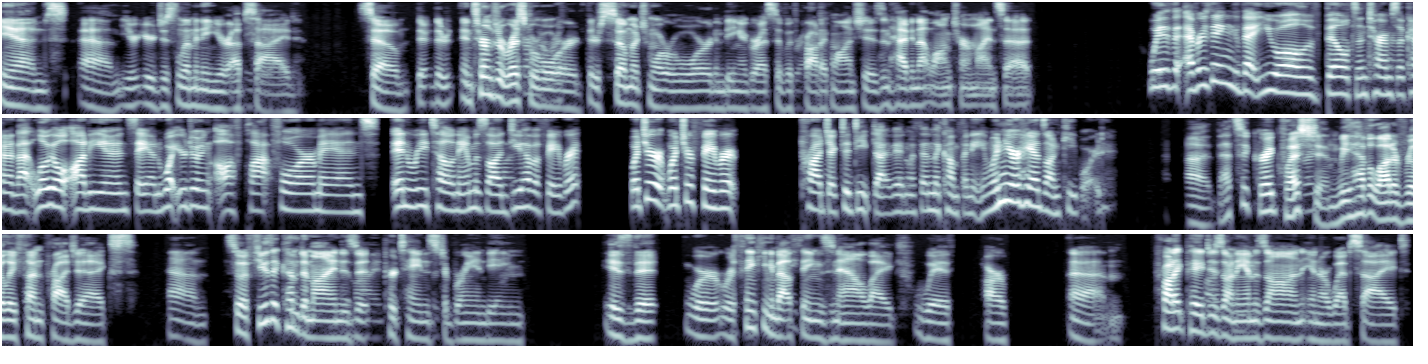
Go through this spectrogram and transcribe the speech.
and um, you're, you're just limiting your upside. So there, there, in terms of risk reward there's so much more reward in being aggressive with product launches and having that long-term mindset with everything that you all have built in terms of kind of that loyal audience and what you're doing off platform and in retail and Amazon, do you have a favorite? What's your what's your favorite project to deep dive in within the company when you're hands on keyboard? Uh, that's a great question. We have a lot of really fun projects. Um, so a few that come to mind as it pertains to branding is that we're we're thinking about things now like with our um, product pages on Amazon and our website.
